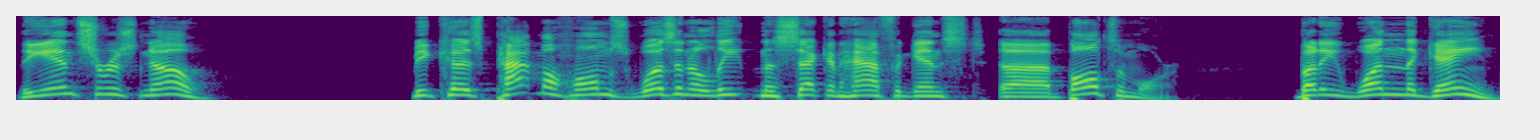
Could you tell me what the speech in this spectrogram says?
The answer is no. Because Pat Mahomes wasn't elite in the second half against uh, Baltimore, but he won the game.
